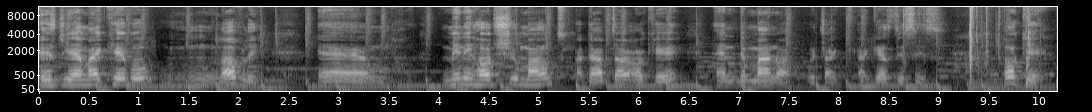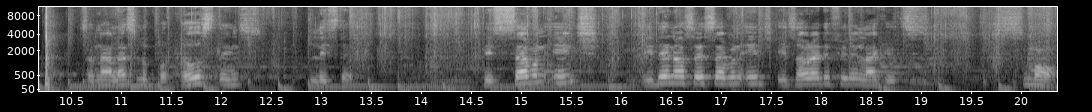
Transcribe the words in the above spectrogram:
HDMI cable, mm, lovely. Um, mini hot shoe mount adapter, okay and the manual which I, I guess this is okay so now let's look for those things listed. The 7 inch. Did they not say 7 inch. It's already feeling like it's small.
